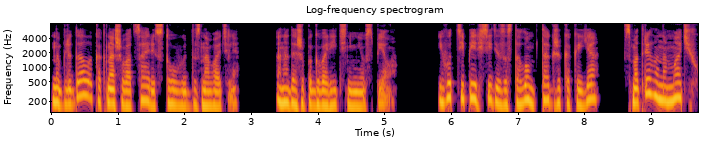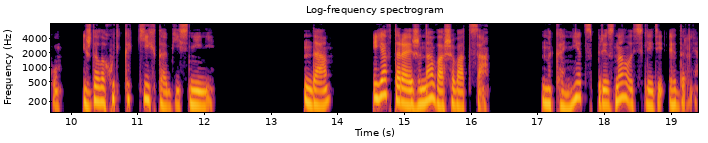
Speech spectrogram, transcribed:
Наблюдала, как нашего отца арестовывают дознаватели. Она даже поговорить с ним не успела. И вот теперь, сидя за столом так же, как и я, смотрела на мачеху и ждала хоть каких-то объяснений. «Да, я вторая жена вашего отца», — наконец призналась леди Эдерли.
